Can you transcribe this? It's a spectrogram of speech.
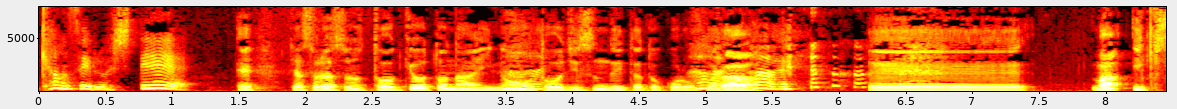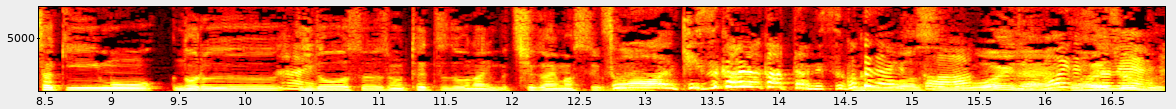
キャンセルして、え、じゃあそれはその東京都内はいの当時住んでいたところから、はい、はい。えー、まあ行き先も乗る、はい移動するその鉄道何も違いますよね。そう、気づかなかったんです。すごくないですうわか？すごいね。すごいですよ大丈ね。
